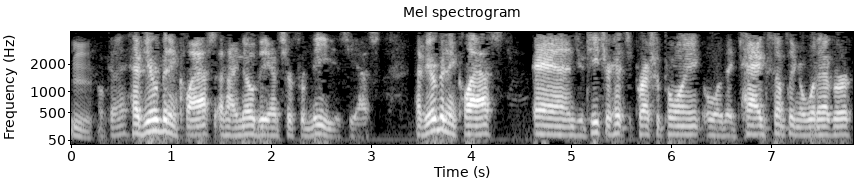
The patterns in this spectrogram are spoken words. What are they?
Hmm. Okay? Have you ever been in class, and I know the answer for me is yes. Have you ever been in class and your teacher hits a pressure point or they tag something or whatever,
